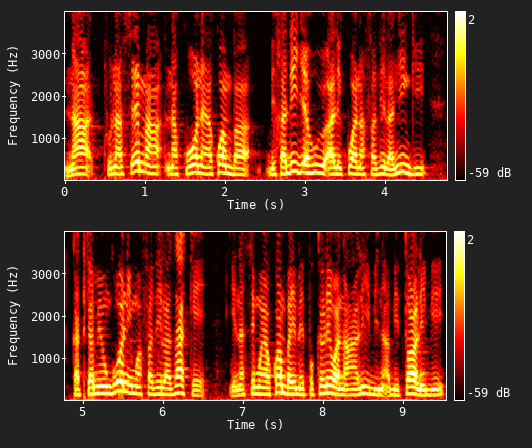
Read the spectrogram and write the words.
Na tunasema na kuona ya kwamba bikhadija huyu alikuwa na fadhila nyingi katika miongoni mwa fadhila zake. Inasemwa ya kwamba imepokelewa na ali bin abitalibi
